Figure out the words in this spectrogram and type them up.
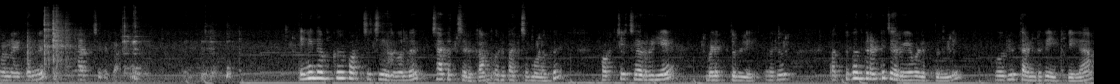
നന്നായിട്ടൊന്ന് അരച്ചെടുക്കാം. ഇനി നമുക്ക് കുറച്ച് ചേരുവന്ന് ചതച്ചെടുക്കാം. ഒരു പച്ചമുളക് കുറച്ച് ചെറിയ വെളുത്തുള്ളി ഒരു പത്ത് പന്ത്രണ്ട് ചെറിയ വെളുത്തുള്ളി ഒരു തണ്ട് വേപ്പില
